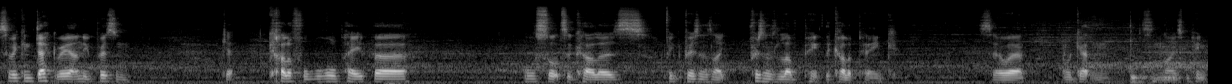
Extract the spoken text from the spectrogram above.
so we can decorate our new prison. Get colourful wallpaper, all sorts of colours. I think prisons like prisons love pink, the colour pink. So uh, we're getting some nice pink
